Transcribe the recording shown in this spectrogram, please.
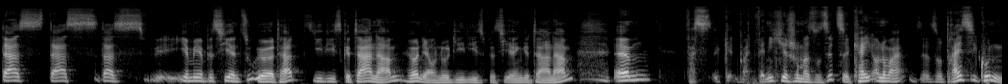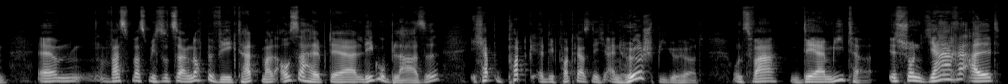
dass, dass, dass ihr mir bis hierhin zugehört habt, die, die es getan haben. Hören ja auch nur die, die es bis hierhin getan haben. Ähm, was, wenn ich hier schon mal so sitze, kann ich auch noch mal so 30 Sekunden, ähm, was, was mich sozusagen noch bewegt hat, mal außerhalb der Lego-Blase. Ich habe Pod, äh, die Podcast nicht, ein Hörspiel gehört. Und zwar Der Mieter. Ist schon Jahre alt,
